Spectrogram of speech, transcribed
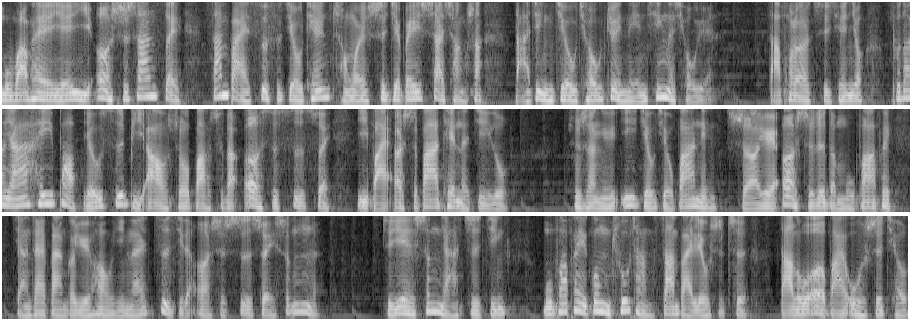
姆巴佩也以二十三岁三百四十九天成为世界杯赛场上打进九球最年轻的球员。打破了此前由葡萄牙黑豹尤斯比奥所保持的二十四岁一百二十八天的记录。出生于一九九八年十二月二十日的姆巴佩将在半个月后迎来自己的二十四岁生日。职业生涯至今，姆巴佩共出场三百六十次，打入二百五十球，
